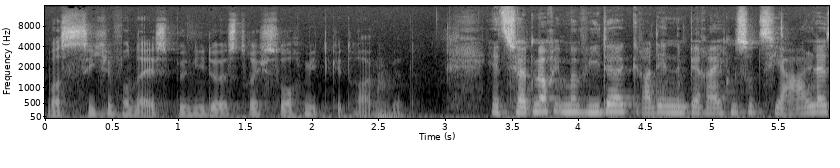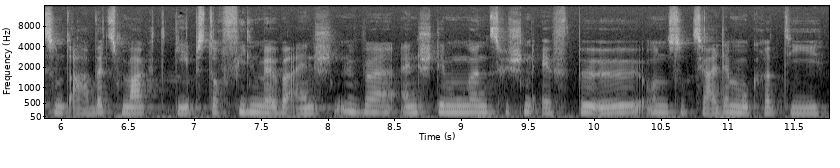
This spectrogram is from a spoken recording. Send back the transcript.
was sicher von der SPÖ Niederösterreich so auch mitgetragen wird. Jetzt hört man auch immer wieder, gerade in den Bereichen Soziales und Arbeitsmarkt gäbe es doch viel mehr Übereinstimmungen zwischen FPÖ und Sozialdemokratie.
